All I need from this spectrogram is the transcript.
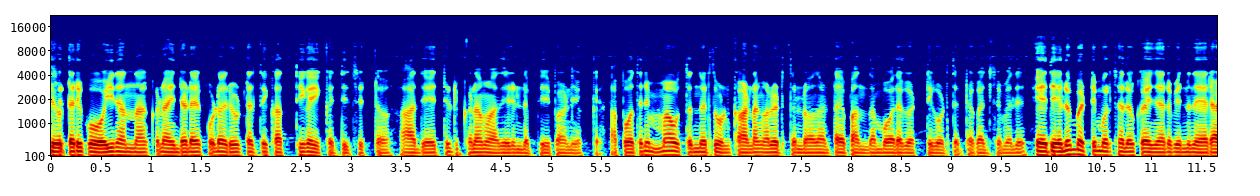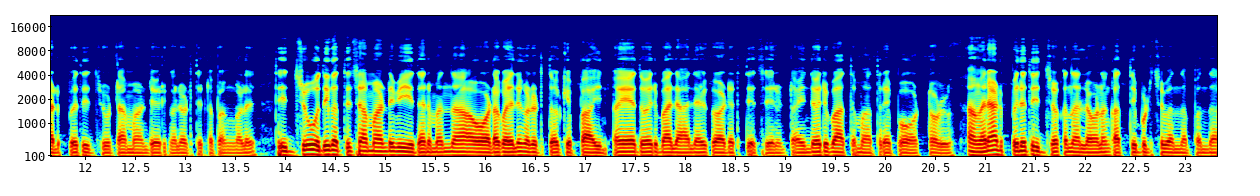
ഒരു കൂട്ടർ കോഴി നന്നാക്കണം. അതിന്റെ ഇടയിൽ കൂടെ ഒരു കൂട്ടത്തിൽ കത്തി കൈക്കറ്റിച്ചിട്ടോ ആദ്യമായിട്ട് എടുക്കണ മാതിരി ഉണ്ട് ഈ പണിയൊക്കെ. അപ്പോൾ തന്നെ ഉമ്മ ഔത്തുന്ന ഒരു തുണിക്കാണ്ടങ്ങൾ എടുത്തിട്ടുണ്ടോ എന്നിട്ട് പന്തം പോലെ കെട്ടി കൊടുത്തിട്ട് കജ്ജുമൽ ഏതെങ്കിലും വെട്ടി മുറിച്ചാലും കഴിഞ്ഞാൽ പിന്നെ നേരെ അടുപ്പ് തിരിച്ചു കൂട്ടാൻ വേണ്ടി ഒരുങ്ങലും എടുത്തിട്ട് പെങ്ങൾ തിരിച്ചു ഊതി കത്തിച്ചാൻ വേണ്ടി വീതനമെന്ന് ആ ഓടകോയിലും എടുത്ത് നോക്കിയപ്പോൾ അതിന് ഏതോ ഒരു ബലാലയ കേടെടുത്ത് വെച്ചതിന് കേട്ടോ അതിന്റെ ഒരു ഭാഗത്ത് മാത്രമേ ഇപ്പോൾ ഓട്ടമുള്ളൂ അങ്ങനെ അടുപ്പിൽ തിരിച്ചൊക്കെ നല്ലോണം കത്തി പിടിച്ച് വന്നപ്പോൾ എന്താ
